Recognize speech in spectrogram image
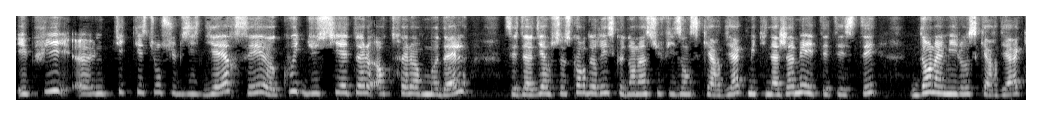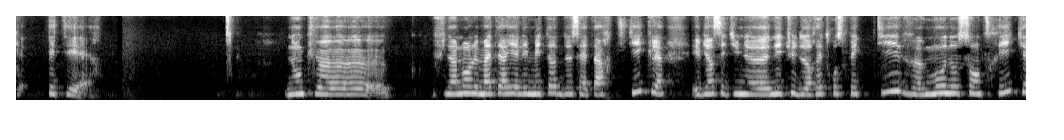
Et puis, euh, une petite question subsidiaire, c'est quid du Seattle Heart Failure Model, c'est-à-dire ce score de risque dans l'insuffisance cardiaque, mais qui n'a jamais été testé dans l'amylose cardiaque TTR. Donc, euh, finalement, le matériel et méthode de cet article, eh c'est une, étude rétrospective monocentrique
